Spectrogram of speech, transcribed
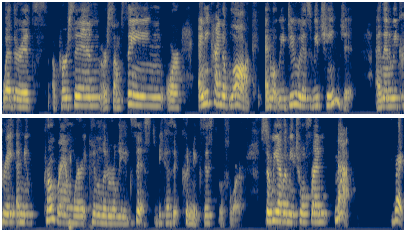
whether it's a person or something or any kind of block. And what we do is we change it. And then we create a new program where it can literally exist because it couldn't exist before. So we have a mutual friend, Matt. Right.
